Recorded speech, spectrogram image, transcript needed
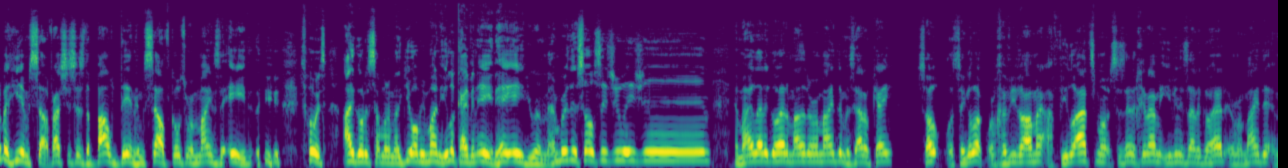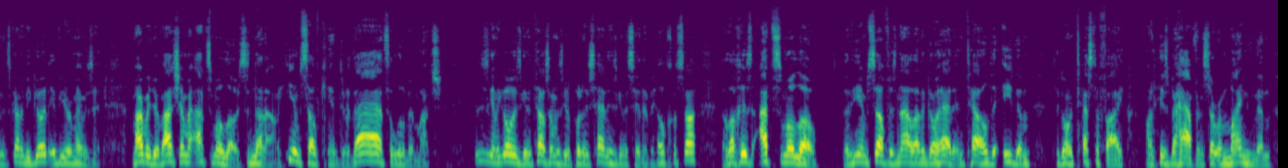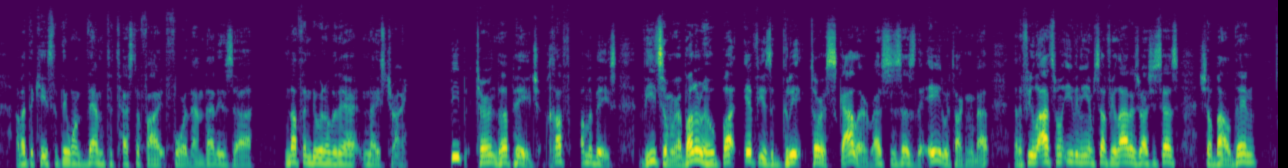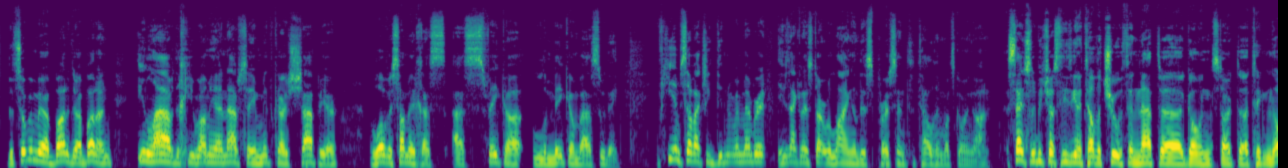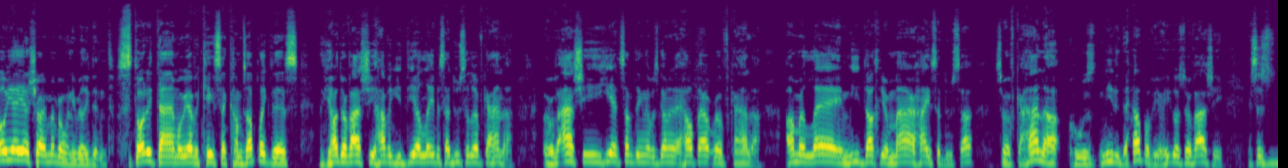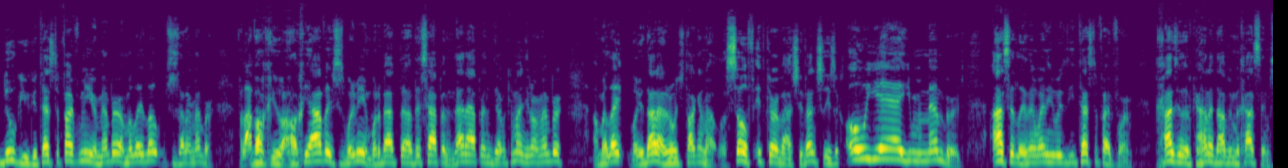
about he himself? Rashi says the Baldin himself goes and reminds the aid. so it's I go to someone, I'm like, you owe me money. You look, I have an aid. Hey, aid, you remember this whole situation? Am I allowed to go ahead? Am I allowed to remind him? Is that okay? So let's take a look. Rav Chaviva Amar Afilu Atzmo says even he's allowed to go ahead and remind it, and it's going to be good if he remembers it. Marbe Rav Atzmo Lo says no, no, he himself can't do it. That's a little bit much. Because he's going to go, he's going to tell someone, he's going to put in his head, and he's going to say that. The halach is atzmo that he himself is not allowed to go ahead and tell the Edom to go and testify on his behalf and start reminding them about the case that they want them to testify for them. That is uh, nothing doing over there. Nice try. Beep, turn the page. Chaf amabes. Vitzum rabbananu, but if he is a great Torah scholar, Rashi says the aid we're talking about, that if you atzmo, even he himself, your ladders, Rashi says, shall baldin. The tzubim rabbanan, the rabbanan, ilav the chirami anavse mitkar shapir, lo v'samech asfeka lemekam ba'asude. If he himself actually didn't remember it, he's not going to start relying on this person to tell him what's going on essentially we trust he's going to tell the truth and not uh, go and start uh, taking oh yeah yeah sure i remember when he really didn't story time where we have a case that comes up like this Rav Ashi he had something that was going to help out Rav Kahana. Amr Mi Dachir Mar Hai Sadusa. So Rav Kahana, who was needed the help of here, he goes to Rav Ashi. He says, Duke, you could testify for me. You remember? Amr Le Lo. He says, I don't remember. He says, What do you mean? What about uh, this happened and that happened? Come on, you don't remember? Lo Yadara. I don't know what you're talking about. Sof Itkar Rav Ashi. Eventually, he's like, Oh yeah, you remembered. Asidle. And then when he was, he testified for him. So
